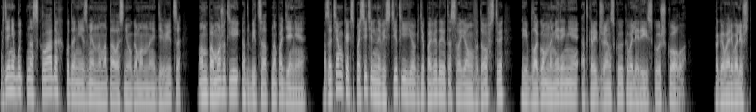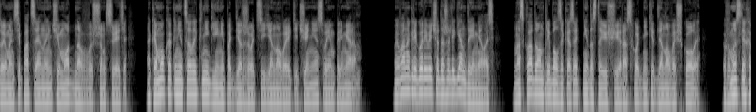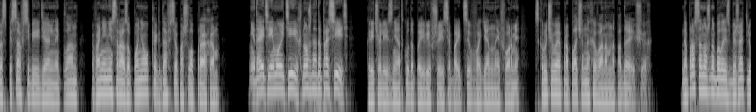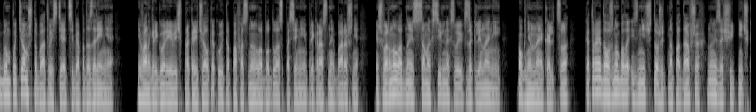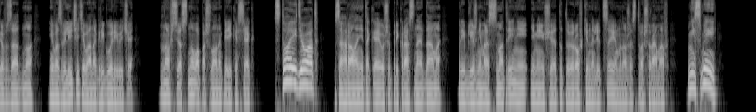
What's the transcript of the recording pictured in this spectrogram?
Где-нибудь на складах, куда неизменно моталась неугомонная девица, он поможет ей отбиться от нападения. Затем, как спаситель навестит ее, где поведает о своем вдовстве и благом намерении открыть женскую кавалерийскую школу. Поговаривали, что эмансипация нынче модна в высшем свете — а кому, как не целой княгине, поддерживать сие новое течение своим примером? У Ивана Григорьевича даже легенда имелась. На склады он прибыл заказать недостающие расходники для новой школы. В мыслях расписав себе идеальный план, Ваня не сразу понял, когда все пошло прахом. «Не дайте ему уйти, их нужно допросить!» — кричали из ниоткуда появившиеся бойцы в военной форме, скручивая проплаченных Иваном нападающих. Допроса нужно было избежать любым путем, чтобы отвести от себя подозрения. Иван Григорьевич прокричал какую-то пафосную лабуду о спасении прекрасной барышни и швырнул одно из самых сильных своих заклинаний — огненное кольцо, которое должно было изничтожить нападавших, ну и защитничков заодно, и возвеличить Ивана Григорьевича. Но все снова пошло наперекосяк. «Стой, идиот!» — заорала не такая уж и прекрасная дама, при ближнем рассмотрении имеющая татуировки на лице и множество шрамов. «Не смей!»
